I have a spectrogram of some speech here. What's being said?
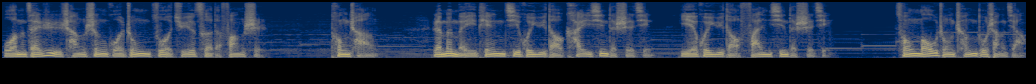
我们在日常生活中做决策的方式。通常，人们每天既会遇到开心的事情，也会遇到烦心的事情。从某种程度上讲，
